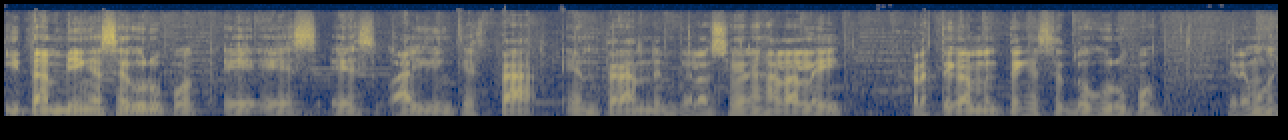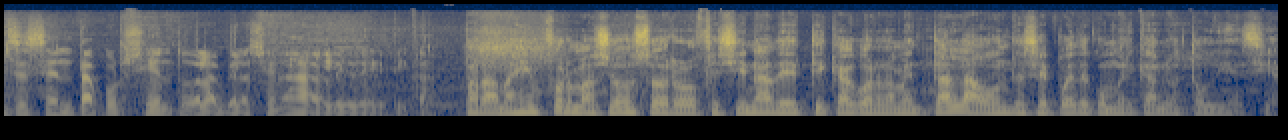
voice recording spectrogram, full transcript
Y también ese grupo es alguien que está entrando en violaciones a la ley. Prácticamente en esos dos grupos tenemos el 60% de las violaciones a la ley de ética. Para más información sobre la Oficina de Ética Gubernamental, ¿a dónde se puede comunicar nuestra audiencia?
